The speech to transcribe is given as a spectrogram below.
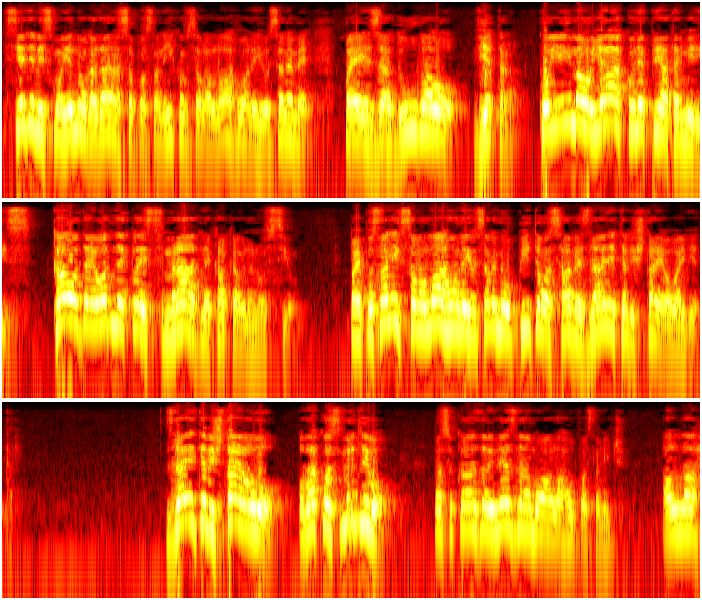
Sjedili smo jednoga dana sa poslanikom sallallahu alejhi ve selleme, pa je zaduvao vjetar koji je imao jako neprijatan miris, kao da je odnekle smrad nekakav nanosio. Pa je poslanik sallallahu alejhi ve selleme upitao ashabe: znajete li šta je ovaj vjetar?" znajete li šta je ovo? Ovako smrdljivo. Pa su kazali: "Ne znamo Allahu poslaniče. Allah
